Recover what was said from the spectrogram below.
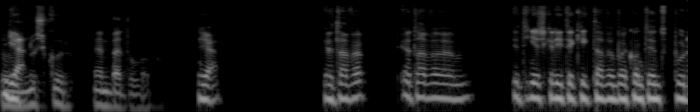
do- Yeah. no escuro, mesmo de louco. Yeah. Eu estava. Eu estava. Eu tinha escrito aqui que estava bem contente por.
